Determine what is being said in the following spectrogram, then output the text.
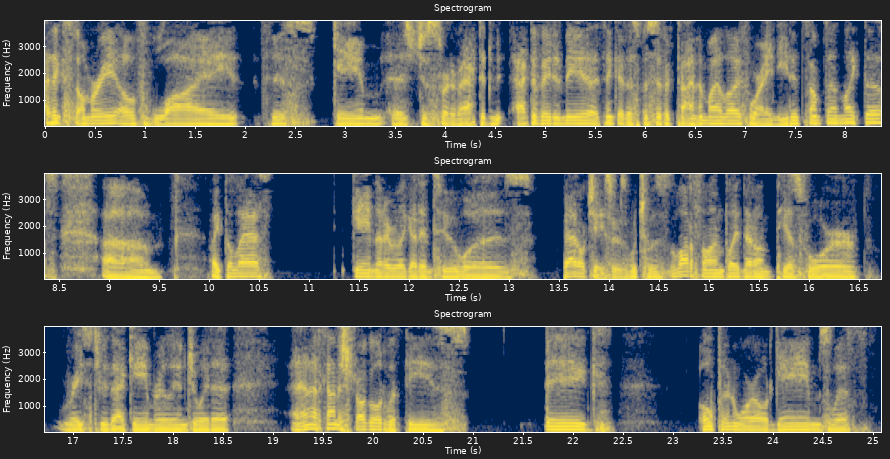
I think, summary of why this game has just sort of acted, activated me. I think at a specific time in my life where I needed something like this. Um, like the last game that I really got into was Battle Chasers, which was a lot of fun. Played that on PS4 raced through that game, really enjoyed it. And I've kind of struggled with these big open world games with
